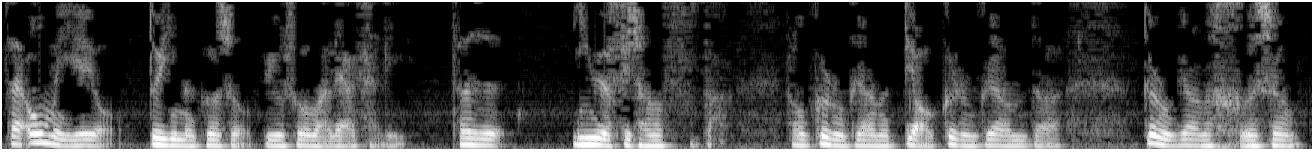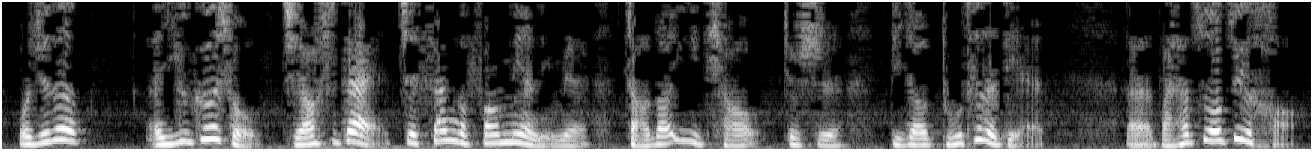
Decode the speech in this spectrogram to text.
在欧美也有对应的歌手，比如说玛丽亚凯莉，她的音乐非常的复杂，然后各种各样的调，各种各样的各种各样的和声。我觉得呃一个歌手只要是在这三个方面里面找到一条就是比较独特的点，呃把它做到最好，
